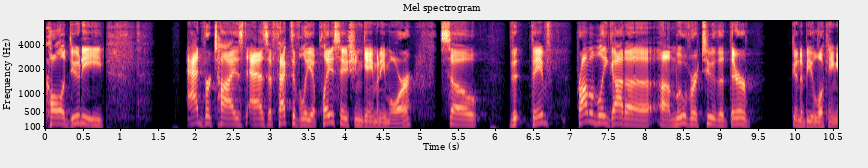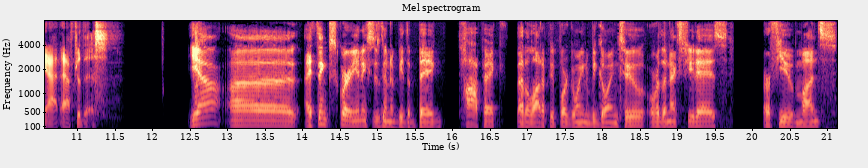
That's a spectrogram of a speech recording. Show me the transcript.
Call of Duty advertised as effectively a PlayStation game anymore. So th- they've probably got a, a move or two that they're going to be looking at after this? Yeah, uh, I think Square Enix is going to be the big topic that a lot of people are going to be going to over the next few days or a few months.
